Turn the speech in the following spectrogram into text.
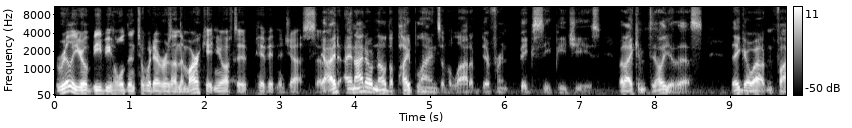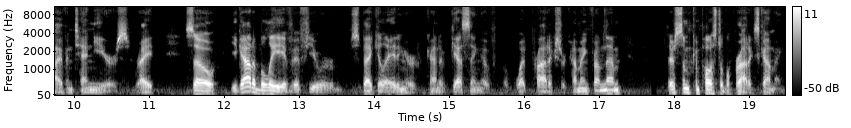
really you'll be beholden to whatever's on the market and you'll have to pivot and adjust. So. Yeah, I, and I don't know the pipelines of a lot of different big CPGs, but I can tell you this they go out in five and 10 years, right? So you got to believe if you were speculating or kind of guessing of, of what products are coming from them, there's some compostable products coming.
